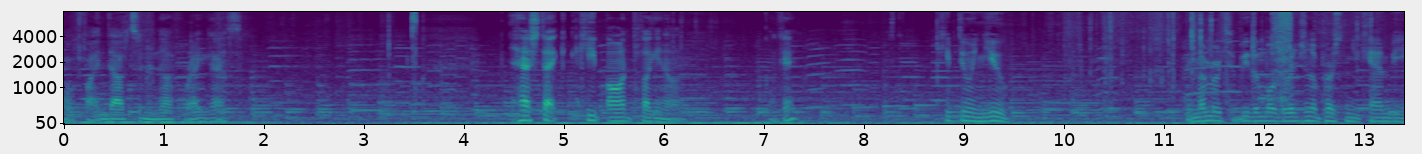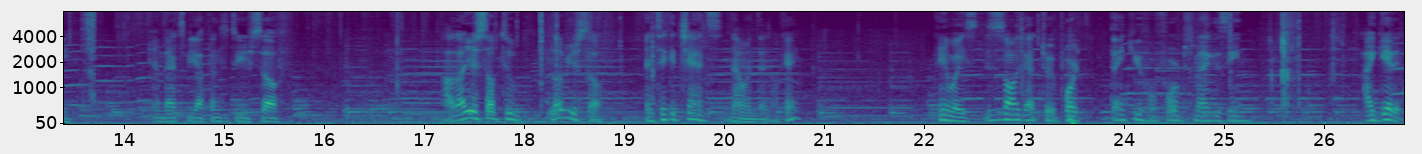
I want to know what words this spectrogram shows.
We'll find out soon enough, right, guys? Hashtag keep on plugging on. Okay? Keep doing you. Remember to be the most original person you can be, and that's be authentic to yourself. Allow yourself to love yourself and take a chance now and then, okay? Anyways, this is all I got to report. Thank you for Forbes magazine. I get it.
